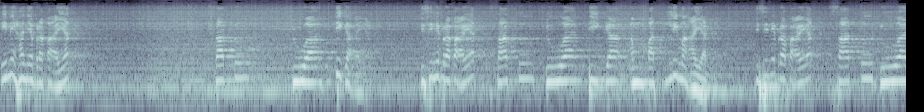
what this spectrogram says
ini hanya berapa ayat? Satu, dua, tiga ayat. Di sini berapa ayat? Satu, dua, tiga, empat, lima ayat. Di sini berapa ayat? Satu, dua,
